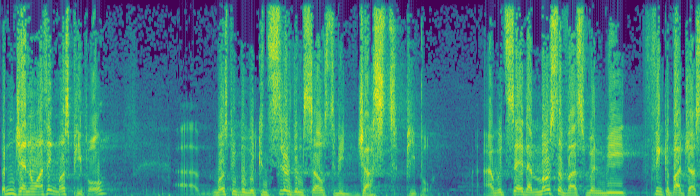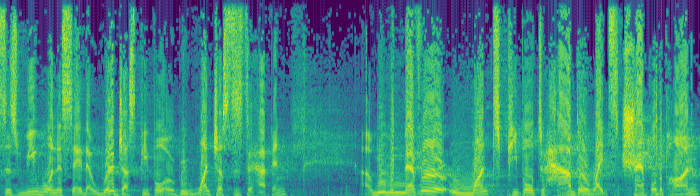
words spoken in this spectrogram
But in general, I think most people, uh, most people would consider themselves to be just people. I would say that most of us, when we think about justice, we want to say that we're just people or we want justice to happen. Uh, we would never want people to have their rights trampled upon.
